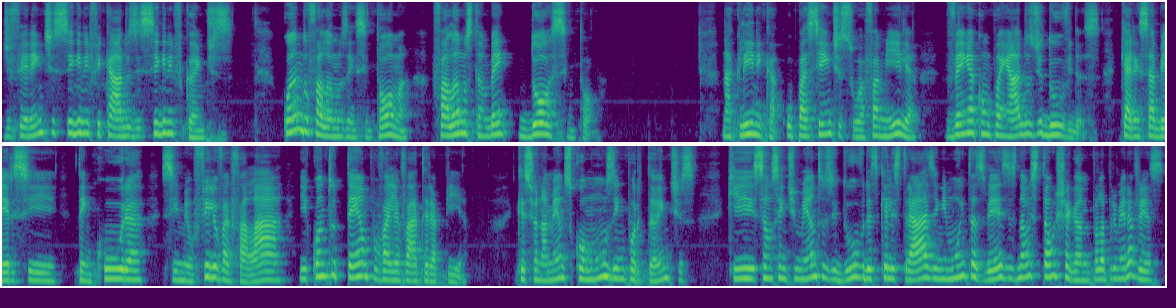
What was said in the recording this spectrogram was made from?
diferentes significados e significantes. Quando falamos em sintoma, falamos também do sintoma. Na clínica, o paciente e sua família vêm acompanhados de dúvidas. Querem saber se tem cura, se meu filho vai falar e quanto tempo vai levar a terapia. Questionamentos comuns e importantes que são sentimentos e dúvidas que eles trazem e muitas vezes não estão chegando pela primeira vez.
